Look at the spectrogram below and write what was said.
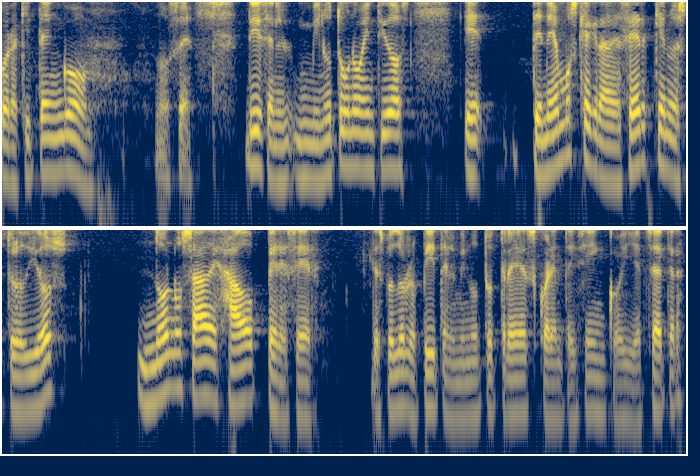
por aquí tengo, no sé, dice en el minuto 1.22, eh, tenemos que agradecer que nuestro Dios no nos ha dejado perecer. Después lo repite en el minuto 3, 45 y etcétera.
